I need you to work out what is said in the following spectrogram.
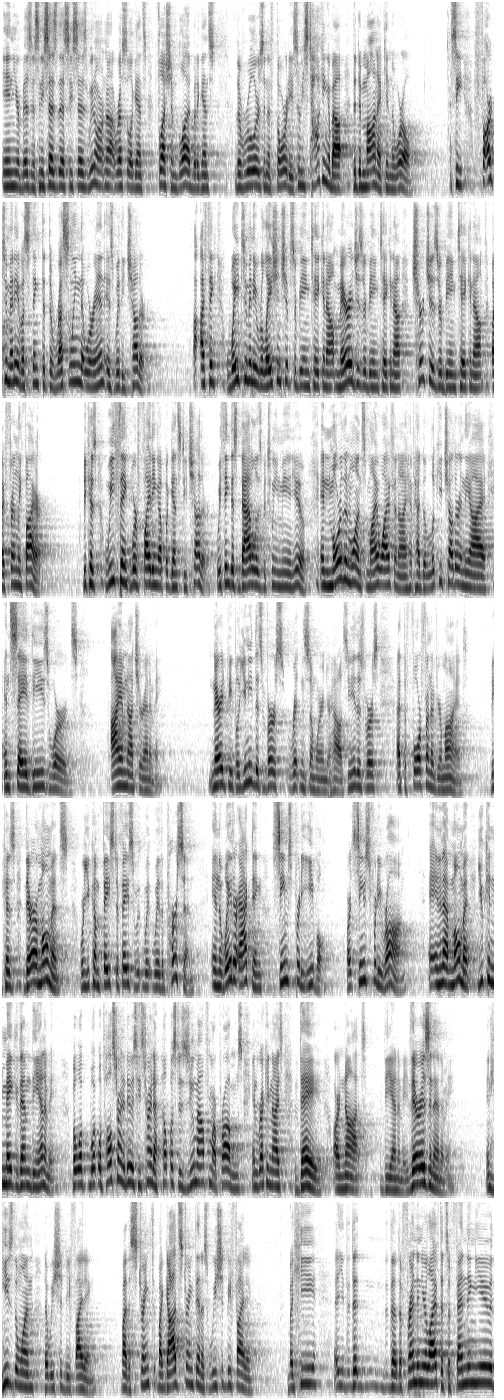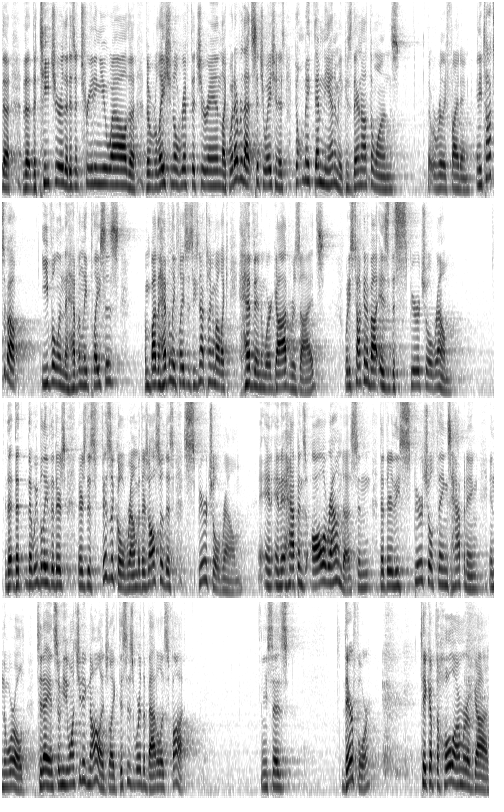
in your business. And he says this he says, We don't not wrestle against flesh and blood, but against the rulers and authorities. So he's talking about the demonic in the world. See, far too many of us think that the wrestling that we're in is with each other. I think way too many relationships are being taken out, marriages are being taken out, churches are being taken out by friendly fire because we think we're fighting up against each other. We think this battle is between me and you. And more than once, my wife and I have had to look each other in the eye and say these words I am not your enemy. Married people, you need this verse written somewhere in your house. You need this verse at the forefront of your mind. Because there are moments where you come face to face with a person, and the way they're acting seems pretty evil, or it seems pretty wrong. And in that moment, you can make them the enemy. But what, what, what, Paul's trying to do is he's trying to help us to zoom out from our problems and recognize they are not the enemy. There is an enemy, and he's the one that we should be fighting. By the strength, by God's strength in us, we should be fighting. But he, uh, the, the, the friend in your life that's offending you, the, the, the teacher that isn't treating you well, the, the relational rift that you're in, like whatever that situation is, don't make them the enemy because they're not the ones that we're really fighting. And he talks about evil in the heavenly places. And by the heavenly places, he's not talking about like heaven where God resides. What he's talking about is the spiritual realm. That, that, that we believe that there's, there's this physical realm, but there's also this spiritual realm. And, and it happens all around us, and that there are these spiritual things happening in the world today. And so he wants you to acknowledge, like, this is where the battle is fought. And he says, Therefore, take up the whole armor of God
